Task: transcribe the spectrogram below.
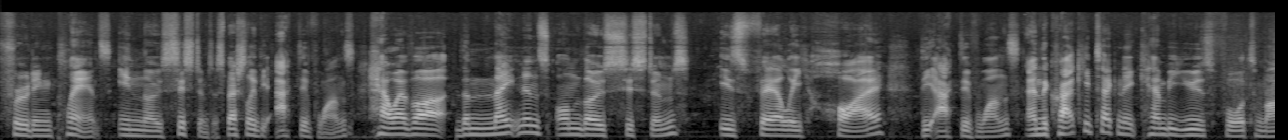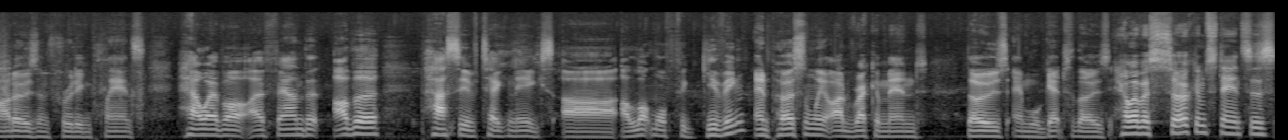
fruiting plants in those systems, especially the active ones. However, the maintenance on those systems is fairly high the active ones. And the Kratky technique can be used for tomatoes and fruiting plants. However, I've found that other passive techniques are a lot more forgiving. And personally, I'd recommend those and we'll get to those. However, circumstances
